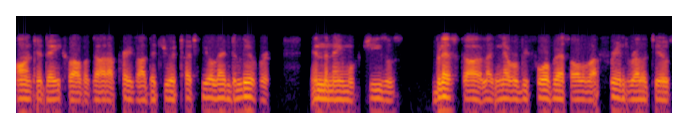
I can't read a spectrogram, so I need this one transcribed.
on today, Father God. I pray, God, that you would touch, heal, and deliver in the name of Jesus. Bless, God, like never before. Bless all of our friends, relatives,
